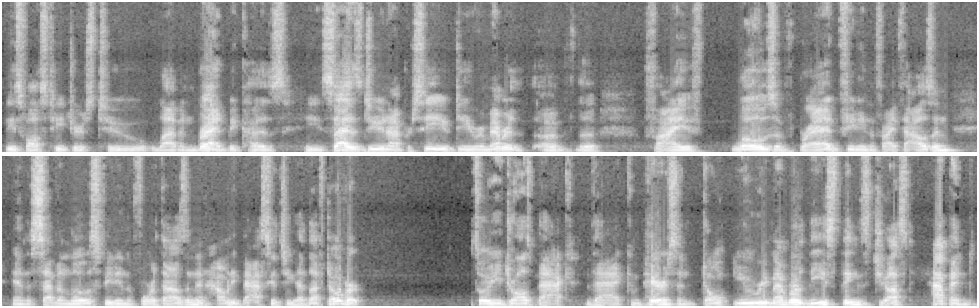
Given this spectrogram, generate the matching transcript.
these false teachers to leavened bread because he says, Do you not perceive? Do you remember of the five loaves of bread feeding the 5,000 and the seven loaves feeding the 4,000 and how many baskets you had left over? So he draws back that comparison. Don't you remember these things just happened?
